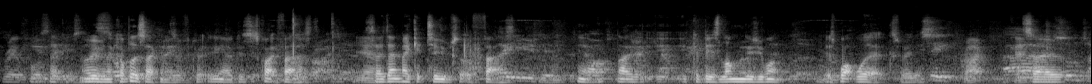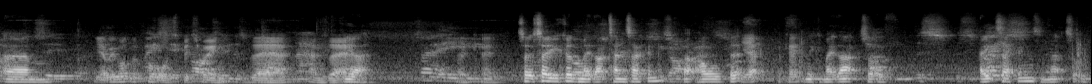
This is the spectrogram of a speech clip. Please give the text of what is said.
Three or four seconds. or even a couple of seconds of cri- you know because it's quite fast. Yeah. So don't make it too sort of fast. You know, like it, it could be as long as you want. It's what works really. Right. Okay. So um, yeah, we want the pause between there and there. yeah. Okay. So so you could make that ten seconds, that whole bit. Yeah. Okay. And you can make that sort of eight seconds and that sort of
